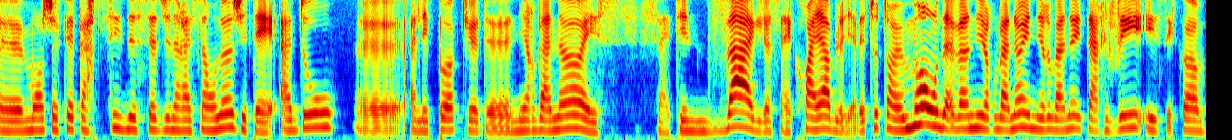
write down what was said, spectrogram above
Euh, moi, je fais partie de cette génération-là. J'étais ado euh, à l'époque de Nirvana et ça a été une vague. C'est incroyable. Il y avait tout un monde avant Nirvana et Nirvana est arrivé et c'est comme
